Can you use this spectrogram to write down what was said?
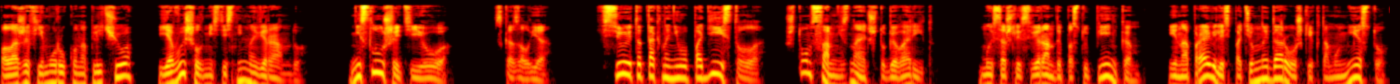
Положив ему руку на плечо, я вышел вместе с ним на веранду. — Не слушайте его, — сказал я. Все это так на него подействовало, что он сам не знает, что говорит. Мы сошли с веранды по ступенькам и направились по темной дорожке к тому месту,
